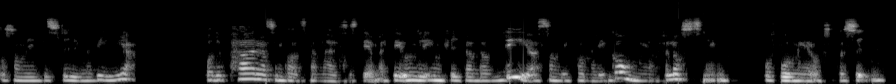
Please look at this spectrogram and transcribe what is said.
och som vi inte styr med vilja. Och det parasympatiska nervsystemet, det är under inflytande av det som vi kommer igång i en förlossning och får mer oxytocin.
